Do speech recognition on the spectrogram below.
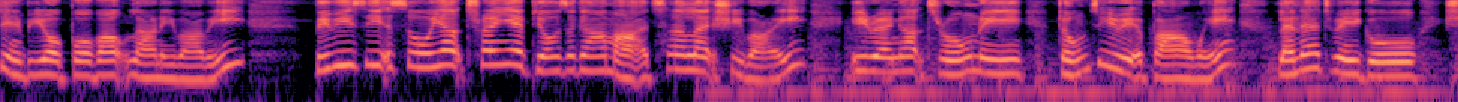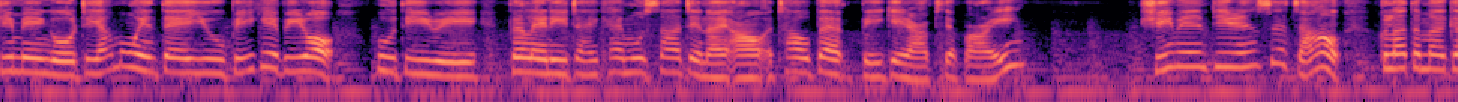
တင်ပြီးတော့ပေါ်ပေါက်လာနေပါပြီ။ BBC အဆိုအရထရန့်ရဲ့ပြောစကားမှာအချက်လက်ရှိပါတယ်။အီရန်က drone တွေဒုံးကျည်တွေအပါအဝင်လက်နက်တွေကိုရှီမင်ကိုတရားမဝင်သယ်ယူပေးခဲ့ပြီးတော့ဟူသီတွေပင်လယ်နီတိုက်ခိုက်မှုစတင်နိုင်အောင်အထောက်ပံ့ပေးခဲ့တာဖြစ်ပါတယ်။ရှီမင်ပြည်ရင်းစစ်ကြောင့်ကုလသမဂ္ဂ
